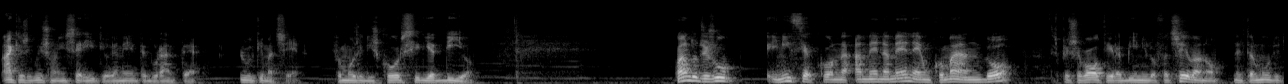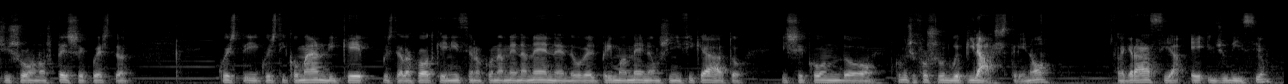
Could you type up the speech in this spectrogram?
anche se qui sono inseriti ovviamente durante l'ultima cena, i famosi discorsi di addio. Quando Gesù inizia con Amen Amen è un comando, spesse volte i rabbini lo facevano, nel Talmud ci sono spesse queste questi, questi comandi, che, queste alakot che iniziano con Amen Amen, dove il primo Amen ha un significato, il secondo come se fossero due pilastri, no? la grazia e il giudizio,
